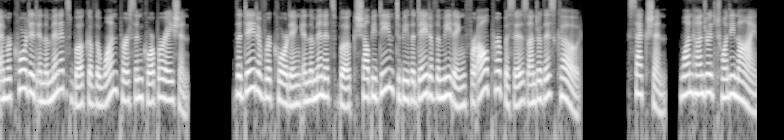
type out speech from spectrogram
and recorded in the minutes book of the one person corporation. The date of recording in the minutes book shall be deemed to be the date of the meeting for all purposes under this code. Section 129.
